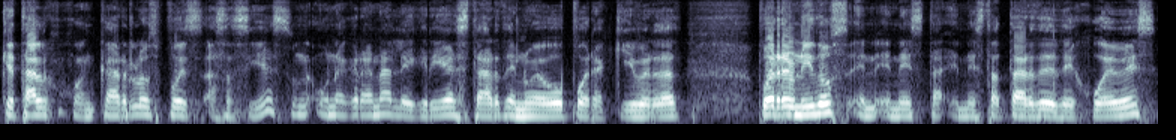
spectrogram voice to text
¿Qué tal, Juan Carlos? Pues así es, una, gran alegría estar de nuevo por aquí, ¿verdad? Pues reunidos en, en, esta, en esta tarde de jueves,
